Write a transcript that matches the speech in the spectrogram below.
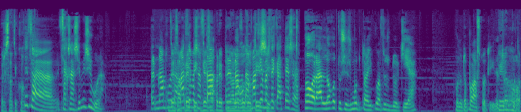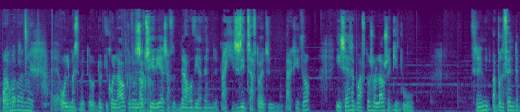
περιστατικό; Δεν θα, θα ξανασυμβεί σίγουρα. Πρέπει να έχουμε Δεν τα θα μάτια πρέπει- μας δεν αυτά. θα πρέπει να να έχουμε τα μάτια λογοδοτήσει. μα 14. Τώρα, λόγω του σεισμού του τραγικού αυτού στην Τουρκία, που να το πω αυτό ότι δεν το Πήραμε τα πράγματα, εννοείται. ε, όλοι είμαστε με τον τουρκικό λαό και τον Φυσικά. λαό τη Συρίας. Αυτή την τραγωδία δεν υπάρχει συζήτηση αυτό, έτσι μην παρεξηγηθώ. Ίσα ίσα από αυτός ο λαός εκεί που θρυνεί, από ό,τι φαίνεται,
